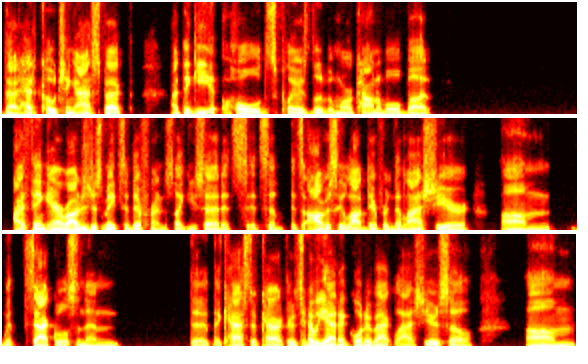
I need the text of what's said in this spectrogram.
that head coaching aspect, I think he holds players a little bit more accountable, but I think Aaron Rodgers just makes a difference. Like you said, it's it's a it's obviously a lot different than last year. Um with Zach Wilson and the the cast of characters that we had at quarterback last year. So um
